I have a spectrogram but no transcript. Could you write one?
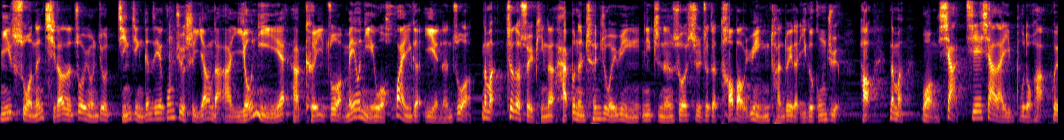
你所能起到的作用，就仅仅跟这些工具是一样的啊，有你啊可以做，没有你我换一个也能做，那么这个。水平呢还不能称之为运营，你只能说是这个淘宝运营团队的一个工具。好，那么往下接下来一步的话，会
